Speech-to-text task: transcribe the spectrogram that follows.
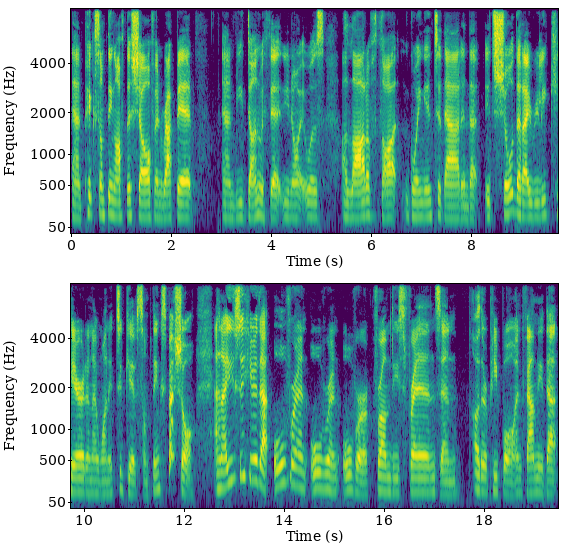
and pick something off the shelf and wrap it and be done with it. You know, it was a lot of thought going into that and that it showed that I really cared and I wanted to give something special. And I used to hear that over and over and over from these friends and other people and family that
